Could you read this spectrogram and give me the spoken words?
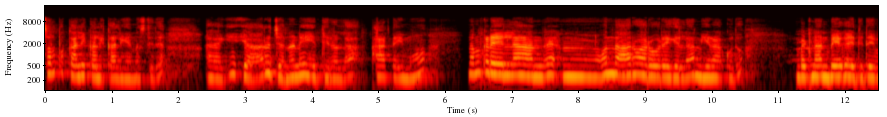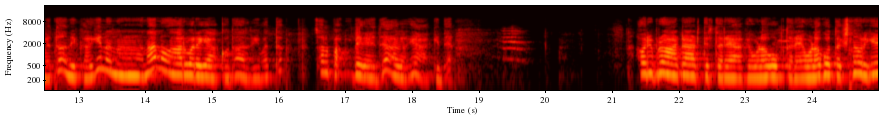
ಸ್ವಲ್ಪ ಖಾಲಿ ಖಾಲಿ ಖಾಲಿ ಅನ್ನಿಸ್ತಿದೆ. ಹಾಗಾಗಿ ಯಾರು ಜನನೇ ಎದ್ದಿರೋಲ್ಲ ಆ ಟೈಮು ನಮ್ಮ ಕಡೆ ಎಲ್ಲ ಅಂದರೆ ಒಂದು ಆರು ಆರೂವರೆಗೆಲ್ಲ ನೀರು ಹಾಕೋದು. ಬಟ್ ನಾನು ಬೇಗ ಎದ್ದಿದ್ದೆ ಇವತ್ತು, ಅದಕ್ಕಾಗಿ ನಾನು ನಾನು ಆರೂವರೆಗೆ ಹಾಕೋದು, ಆದರೆ ಇವತ್ತು ಸ್ವಲ್ಪ ಬೇಗ ಎದ್ದೆ, ಹಾಗಾಗಿ ಹಾಕಿದ್ದೆ. ಅವರಿಬ್ಬರು ಆಟ ಆಡ್ತಿರ್ತಾರೆ, ಹಾಗೆ ಒಳಗೆ ಹೋಗ್ತಾರೆ. ಒಳಗೆ ಹೋದ ತಕ್ಷಣ ಅವರಿಗೆ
